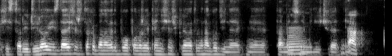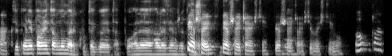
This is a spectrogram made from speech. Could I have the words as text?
historii Giro i zdaje się, że to chyba nawet było powyżej 50 km na godzinę, jak mnie pamięć mm. nie myli średniej. Tak, tak. Tylko nie pamiętam numerku tego etapu, ale, ale wiem, że... W pierwszej, w pierwszej części, w pierwszej no. części wyścigu. No tak,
